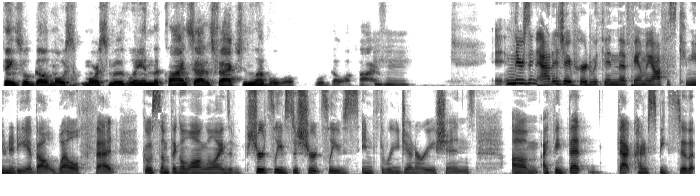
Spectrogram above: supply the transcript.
Things will go most more smoothly, and the client satisfaction level will will go up higher. Mm-hmm. And there's an adage I've heard within the family office community about wealth that goes something along the lines of shirt sleeves to shirt sleeves in three generations. Um, I think that that kind of speaks to the,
